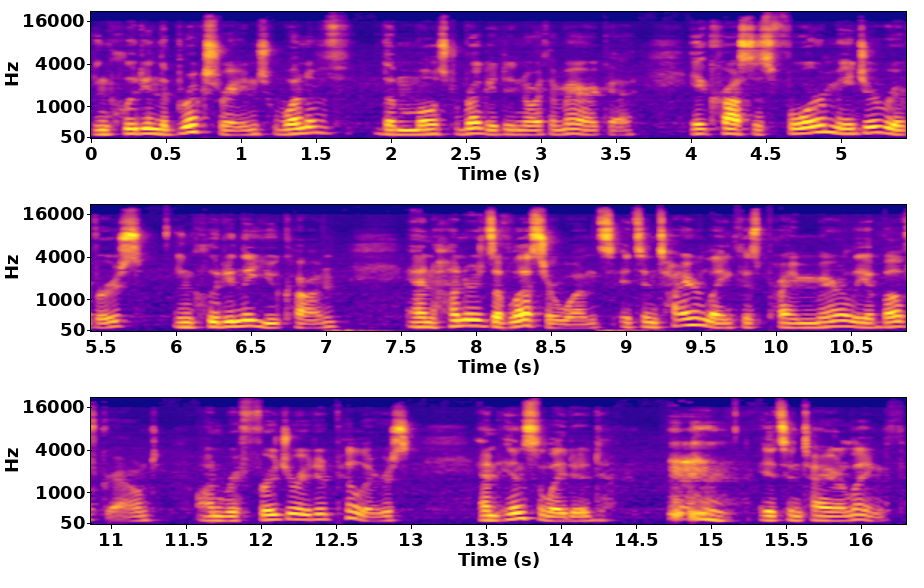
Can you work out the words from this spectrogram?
including the Brooks Range, one of the most rugged in North America. It crosses four major rivers, including the Yukon, and hundreds of lesser ones. Its entire length is primarily above ground, on refrigerated pillars, and insulated its entire length.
